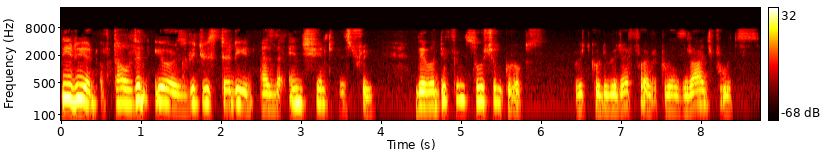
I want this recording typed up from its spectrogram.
period of thousand years, which we studied as the ancient history, there were different social groups which could be referred to as Rajputs,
